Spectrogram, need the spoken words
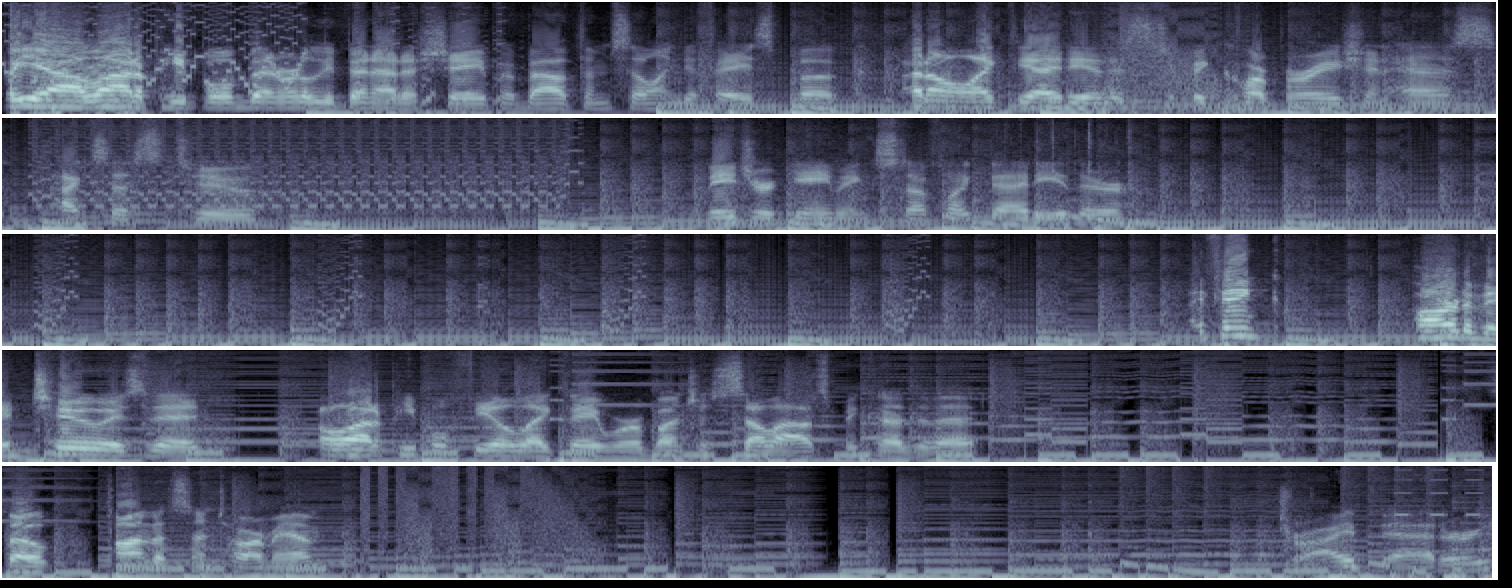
But yeah, a lot of people have been really been out of shape about them selling to Facebook. I don't like the idea that this big corporation has access to major gaming stuff like that either. I think part of it too is that a lot of people feel like they were a bunch of sellouts because of it. So, on to Centaur Man. Dry battery?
